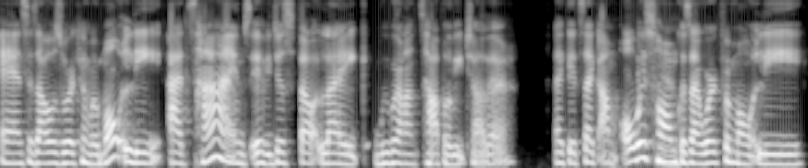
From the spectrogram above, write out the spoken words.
And since I was working remotely, at times it just felt like we were on top of each other. Like it's like I'm always home Yeah. because I work remotely.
